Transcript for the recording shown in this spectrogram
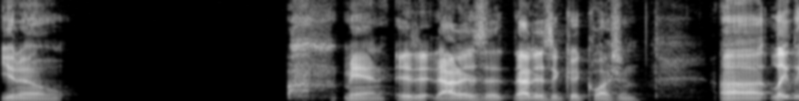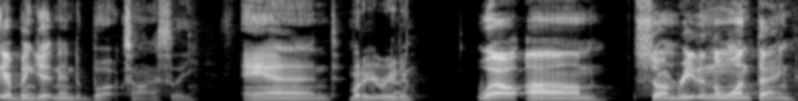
you know, man, it, that is a that is a good question. Uh, lately, I've been getting into books, honestly, and What are you reading? well, um, so I'm reading the one thing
